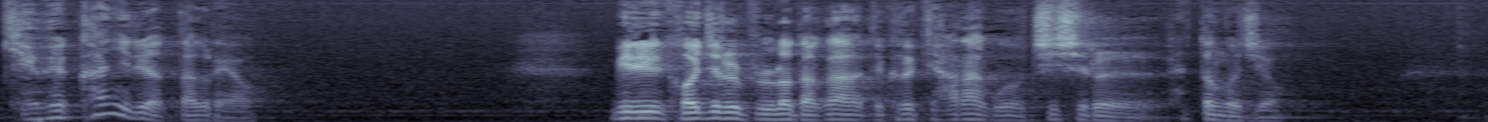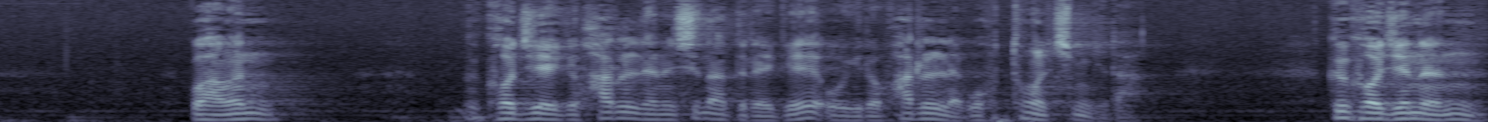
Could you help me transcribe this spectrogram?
계획한 일이었다 그래요. 미리 거지를 불러다가 그렇게 하라고 지시를 했던 거지요. 왕은 그 거지에게 화를 내는 신하들에게 오히려 화를 내고 호통을 칩니다. 그 거지는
